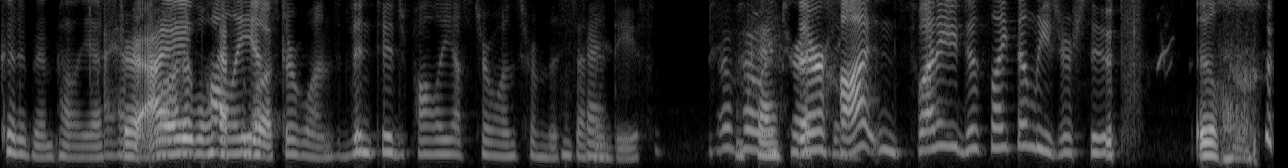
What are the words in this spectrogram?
Could have been I have polyester. a lot I, of will have to look. polyester ones, vintage polyester ones from the Okay. 70s. Oh, how Okay. interesting. They're hot and sweaty, just like the leisure suits. Ugh.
